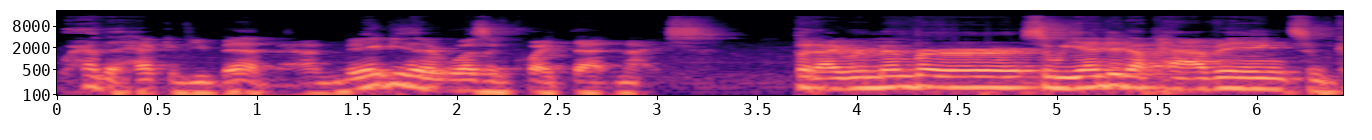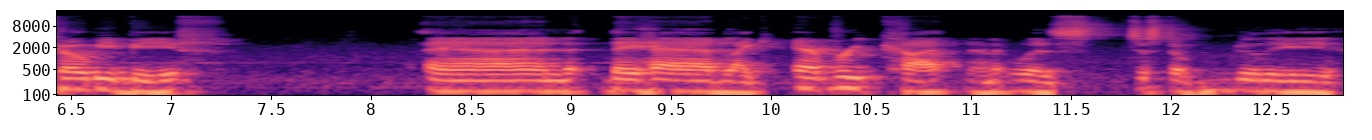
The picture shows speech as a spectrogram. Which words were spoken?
where the heck have you been, man? Maybe that it wasn't quite that nice but I remember, so we ended up having some Kobe beef, and they had like every cut, and it was just a really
